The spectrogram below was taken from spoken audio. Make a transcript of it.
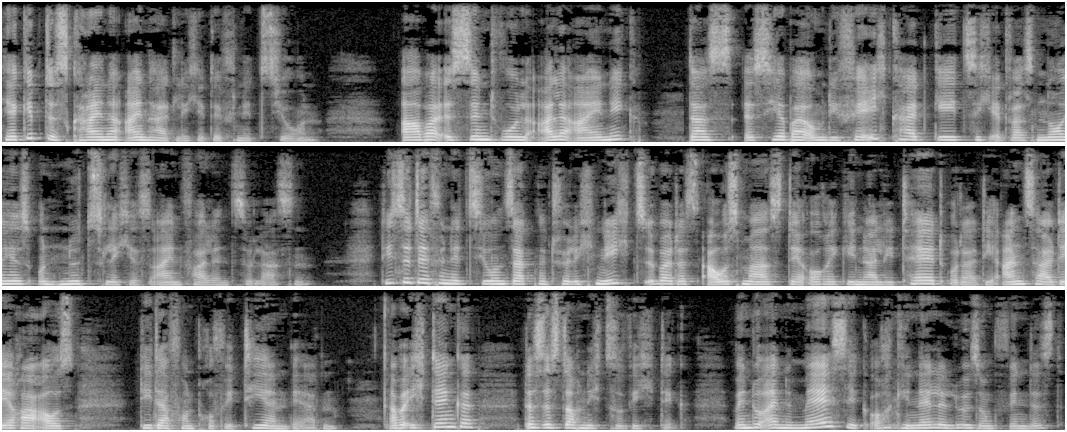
Hier gibt es keine einheitliche Definition. Aber es sind wohl alle einig, dass es hierbei um die Fähigkeit geht, sich etwas Neues und Nützliches einfallen zu lassen. Diese Definition sagt natürlich nichts über das Ausmaß der Originalität oder die Anzahl derer aus, die davon profitieren werden. Aber ich denke, das ist doch nicht so wichtig. Wenn du eine mäßig originelle Lösung findest,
